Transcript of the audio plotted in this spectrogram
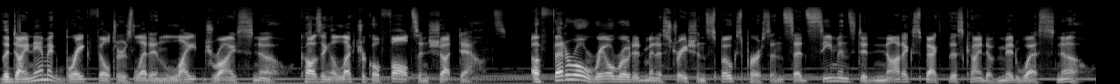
The dynamic brake filters let in light, dry snow, causing electrical faults and shutdowns. A Federal Railroad Administration spokesperson said Siemens did not expect this kind of Midwest snow,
